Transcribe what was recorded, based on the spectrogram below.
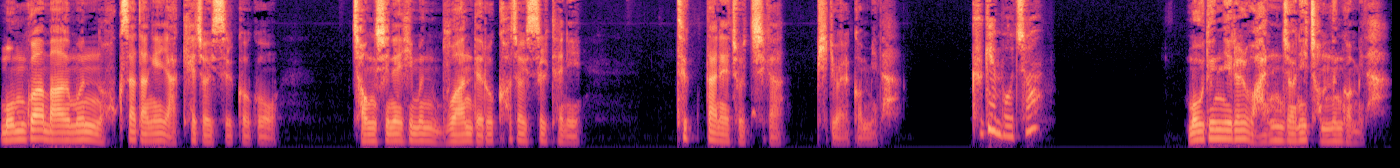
몸과 마음은 혹사당에 약해져 있을 거고 정신의 힘은 무한대로 커져 있을 테니 특단의 조치가 필요할 겁니다. 그게 뭐죠? 모든 일을 완전히 접는 겁니다.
